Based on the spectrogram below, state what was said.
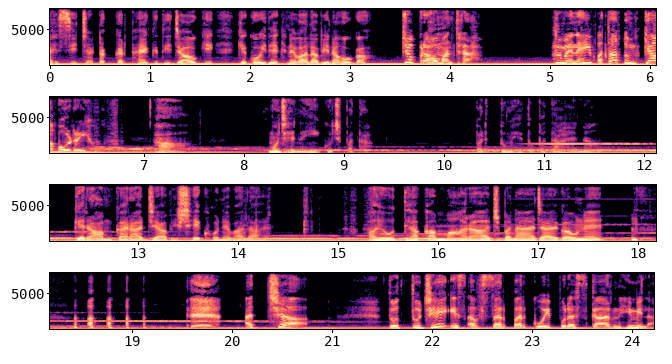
ऐसी चटक कर फेंक दी जाओगी कि कोई देखने वाला भी ना होगा। चुप रहो मंत्रा तुम्हें नहीं पता तुम क्या बोल रही हो। हाँ मुझे नहीं कुछ पता। पर तुम्हें तो पता है ना कि राम का राज्य अभिषेक होने वाला है। अयोध्या का महाराज बनाया जाएगा उन्हें। अच्छा तो तुझे इस अवसर पर कोई पुरस्कार नहीं मिला।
